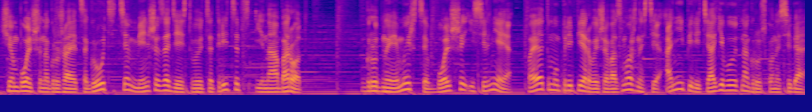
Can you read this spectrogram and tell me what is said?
чем больше нагружается грудь, тем меньше задействуется трицепс и наоборот. Грудные мышцы больше и сильнее, поэтому при первой же возможности они перетягивают нагрузку на себя.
